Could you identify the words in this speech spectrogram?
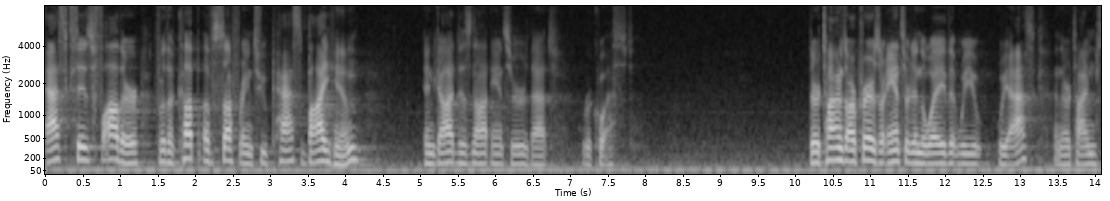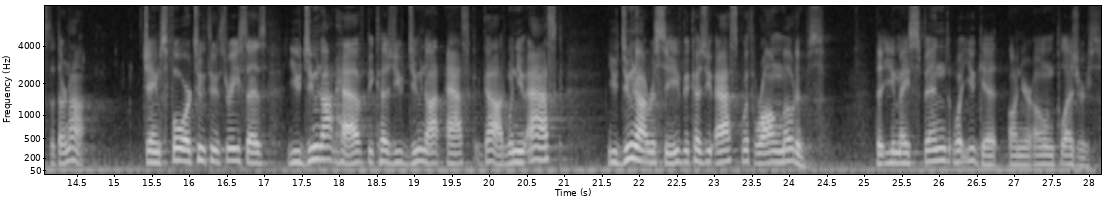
asks his Father for the cup of suffering to pass by him, and God does not answer that request. There are times our prayers are answered in the way that we, we ask, and there are times that they're not. James 4 2 through 3 says, You do not have because you do not ask God. When you ask, you do not receive because you ask with wrong motives, that you may spend what you get on your own pleasures.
